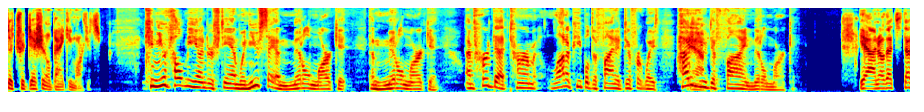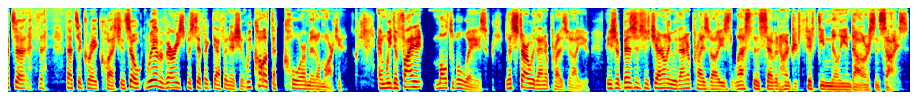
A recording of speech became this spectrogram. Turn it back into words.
the traditional banking markets. Can you help me understand when you say a middle market, the middle market? I've heard that term. A lot of people define it different ways. How do yeah. you define middle market? Yeah, I know that's that's a that's a great question. So we have a very specific definition. We call it the core middle market. And we define it multiple ways. Let's start with enterprise value. These are businesses generally with enterprise values less than $750 million in size.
